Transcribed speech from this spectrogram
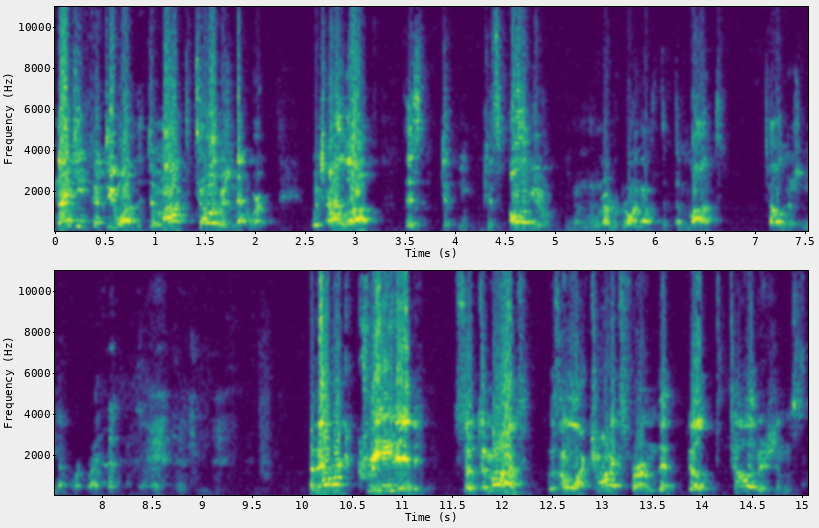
1951, the DuMont Television Network, which I love. This, because all of you, you know, remember growing up with the DuMont Television Network, right? A network created, so DuMont was an electronics firm that built televisions,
